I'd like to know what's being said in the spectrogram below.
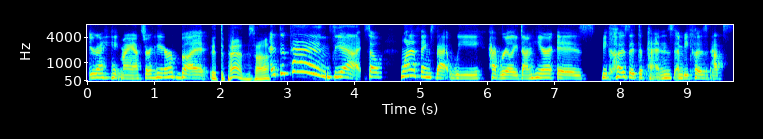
You're going to hate my answer here, but it depends, huh? It depends. Yeah. So, one of the things that we have really done here is because it depends and because that's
